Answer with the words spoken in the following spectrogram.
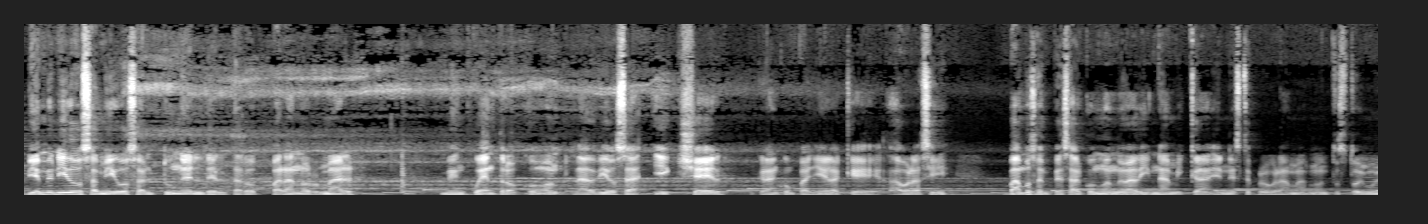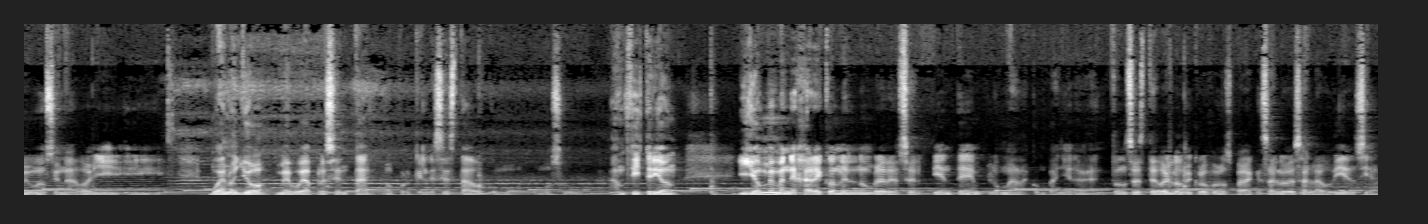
Bienvenidos amigos al túnel del tarot paranormal. Me encuentro con la diosa Ixchel, gran compañera que ahora sí vamos a empezar con una nueva dinámica en este programa, ¿no? Entonces estoy muy emocionado y, bueno, yo me voy a presentar, ¿no? Porque les he estado como, como su anfitrión y yo me manejaré con el nombre de serpiente emplumada, compañera. Entonces te doy los micrófonos para que saludes a la audiencia.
